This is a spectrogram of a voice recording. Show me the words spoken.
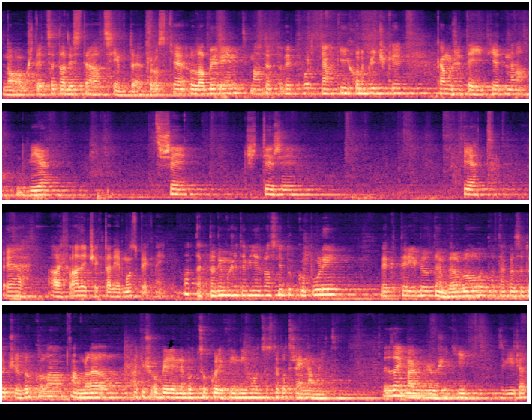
No a už teď se tady ztrácím. To je prostě labirint. Máte tady furt nějaký chodbičky, kam můžete jít. Jedna, dvě, tři, čtyři, pět. Je, ale chládeček tady je moc pěkný. No tak tady můžete vidět vlastně tu kopuli, ve který byl ten velbloud a takhle se točil dokola a mlel, ať už obědy nebo cokoliv jiného, co jste potřebovali namlít. To je zajímavé využití zvířat.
